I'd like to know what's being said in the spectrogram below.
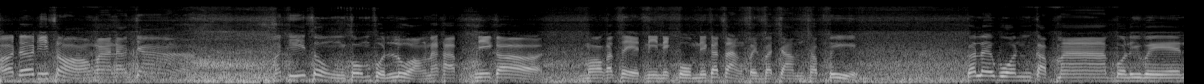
ออเดอร์ที่ 2 มาแล้วจ้า เมื่อกี้ส่งกรมฝนหลวงนะครับ นี่ก็มอเกษตรนี่ในกรมนี่ก็สั่งเป็นประจำช้อปปี้ก็เลยวนกลับมาบริเวณ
